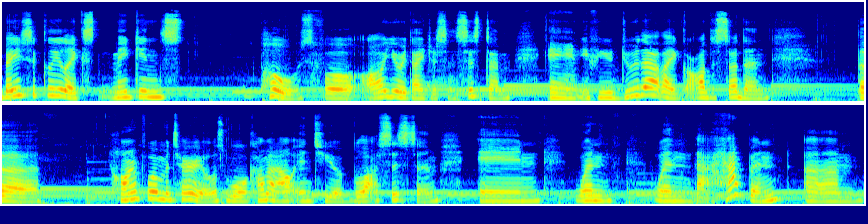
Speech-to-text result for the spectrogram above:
basically like making pose for all your digestion system. And if you do that like all of a sudden the harmful materials will come out into your blood system. And when when that happened um,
